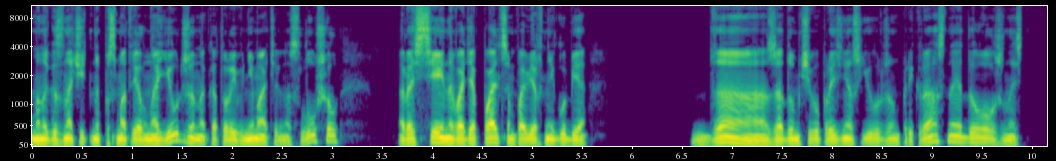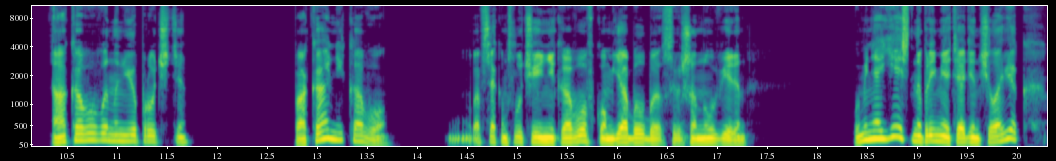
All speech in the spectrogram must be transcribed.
многозначительно посмотрел на Юджина, который внимательно слушал, рассеянно водя пальцем по верхней губе. «Да», — задумчиво произнес Юджин, — «прекрасная должность. А кого вы на нее прочите?» «Пока никого. Во всяком случае, никого, в ком я был бы совершенно уверен. У меня есть на примете один человек,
